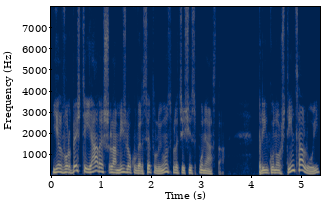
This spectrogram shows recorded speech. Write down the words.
el vorbește iarăși la mijlocul versetului 11 și spune asta. Prin cunoștința lui,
